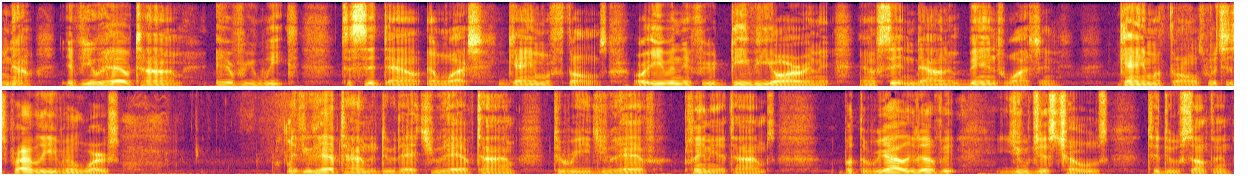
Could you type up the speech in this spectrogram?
Now, if you have time every week to sit down and watch Game of Thrones, or even if you're DVRing it and sitting down and binge watching Game of Thrones, which is probably even worse. If you have time to do that, you have time to read. You have plenty of times. But the reality of it, you just chose to do something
